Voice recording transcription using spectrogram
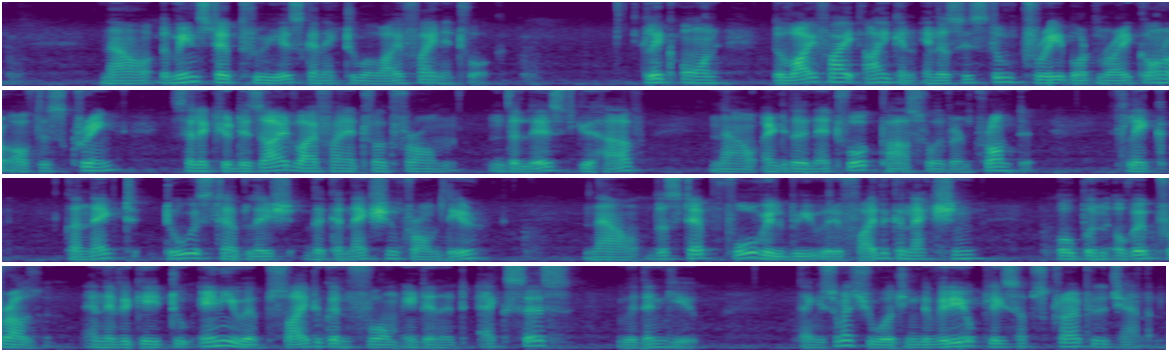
Now the main step 3 is connect to a Wi-Fi network. Click on the Wi-Fi icon in the system tray bottom right corner of the screen. Select your desired Wi-Fi network from the list you have. Now enter the network password when prompted. Click connect to establish the connection from there. Now the step 4 will be verify the connection, open a web browser and navigate to any website to confirm internet access within you. Thank you so much for watching the video. Please subscribe to the channel.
